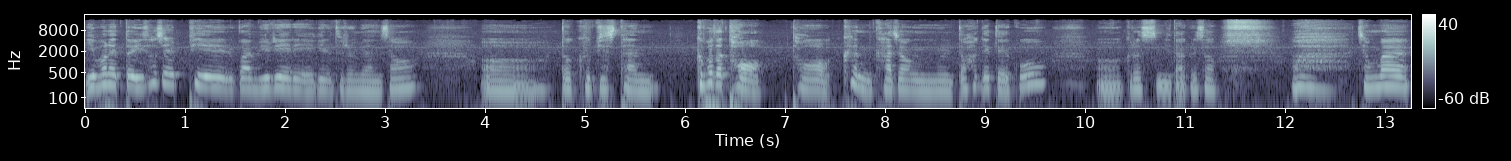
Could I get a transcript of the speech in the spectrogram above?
이번에 또 이 서재필과 뮤리엘의 얘기를 들으면서 어 또 그 비슷한 그보다 더 더 큰 가정을 또 하게 되고 어 그렇습니다. 그래서 아 정말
